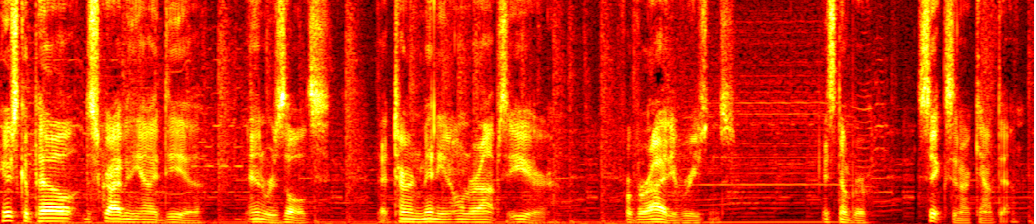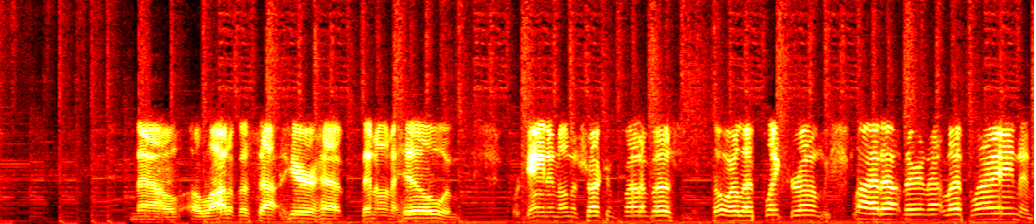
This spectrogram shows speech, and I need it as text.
Here's Capel describing the idea and results that turned many an owner op's ear for a variety of reasons. It's number six in our countdown. Now, a lot of us out here have been on a hill and we're gaining on the truck in front of us throw our left blinker on, we slide out there in that left lane, and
